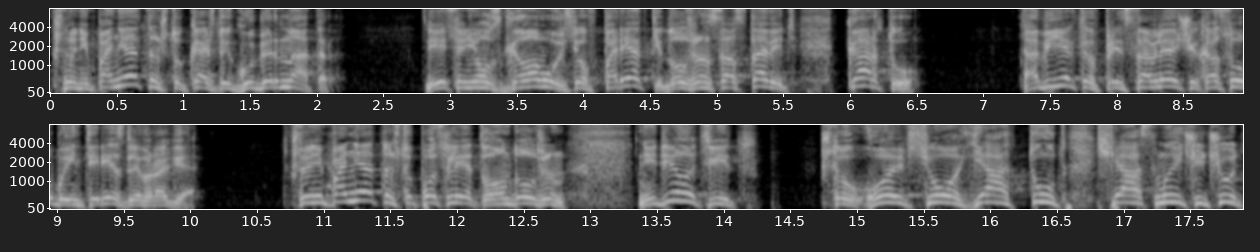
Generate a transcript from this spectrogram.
Что, непонятно, что каждый губернатор, если у него с головой все в порядке, должен составить карту объектов, представляющих особый интерес для врага? Что непонятно, что после этого он должен не делать вид, что «Ой, все, я тут, сейчас мы чуть-чуть».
